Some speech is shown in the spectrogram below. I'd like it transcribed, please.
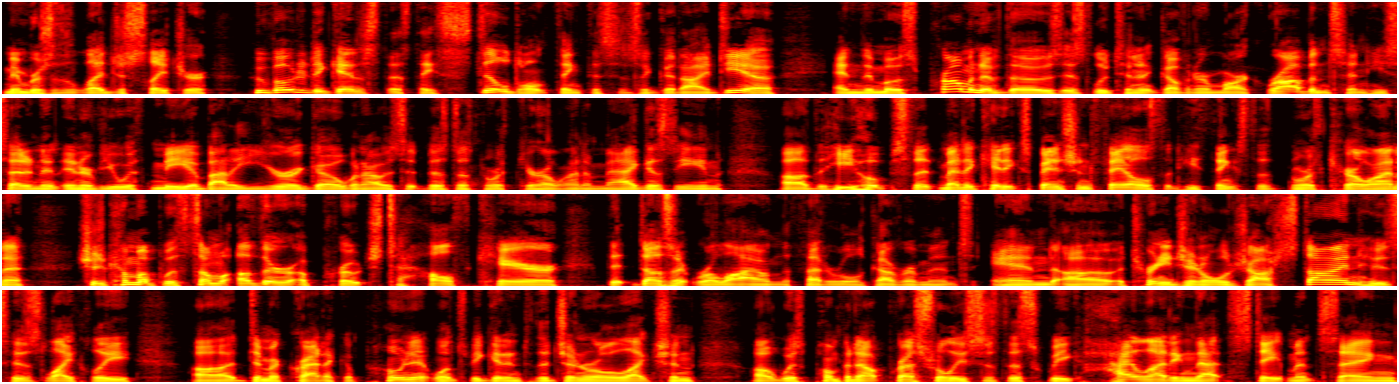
members of the legislature, who voted against this. They still don't think this is a good idea. And the most prominent of those is Lieutenant Governor Mark Robinson. He said in an interview with me about a year ago when I was at Business North Carolina magazine uh, that he hopes that Medicaid expansion fails, that he thinks that North Carolina should come up with some other approach to health care that doesn't rely on the federal government. And uh, Attorney General Josh Stein, who's his likely uh, Democratic opponent once we get into the general election, uh, was pumping out press releases this week highlighting that statement, saying,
